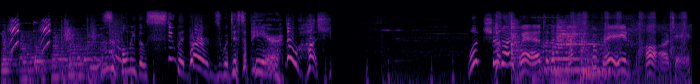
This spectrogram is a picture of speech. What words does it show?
If only those stupid birds would disappear. Oh, hush! What should I wear to the masquerade party?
